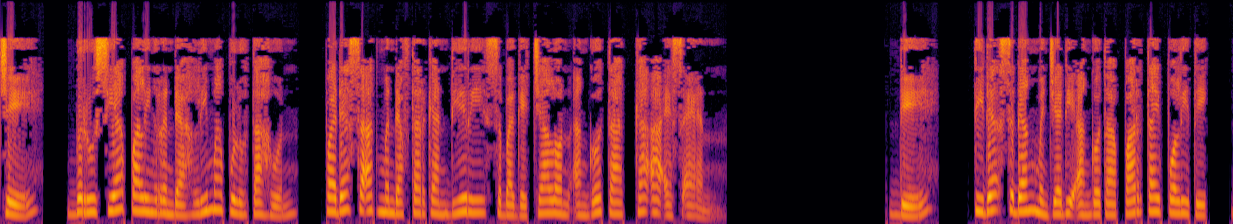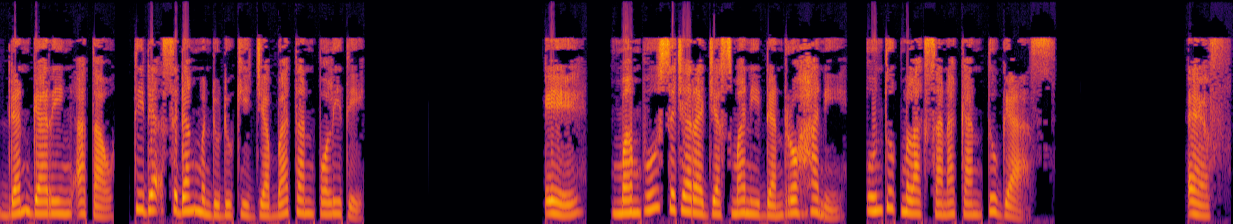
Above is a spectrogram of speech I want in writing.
C. Berusia paling rendah 50 tahun, pada saat mendaftarkan diri sebagai calon anggota KASN. D. Tidak sedang menjadi anggota partai politik, dan garing atau tidak sedang menduduki jabatan politik. E. Mampu secara jasmani dan rohani, untuk melaksanakan tugas. F.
